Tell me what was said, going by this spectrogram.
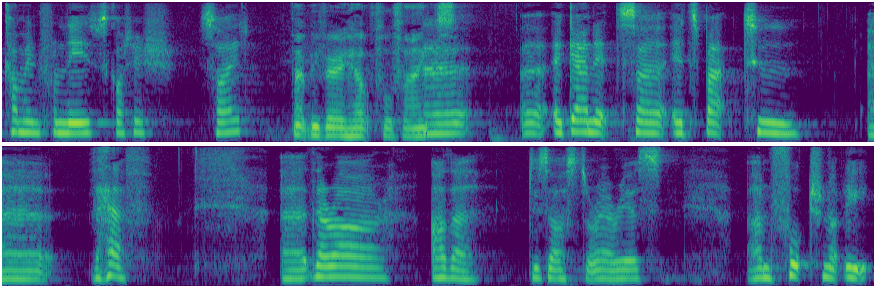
Coming from the Scottish side? That'd be very helpful, thanks. Uh, uh, again, it's, uh, it's back to uh, the HEF. Uh, there are other disaster areas. Unfortunately,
